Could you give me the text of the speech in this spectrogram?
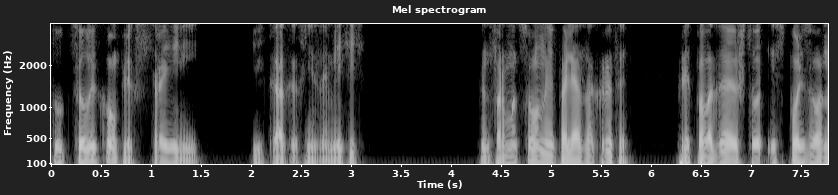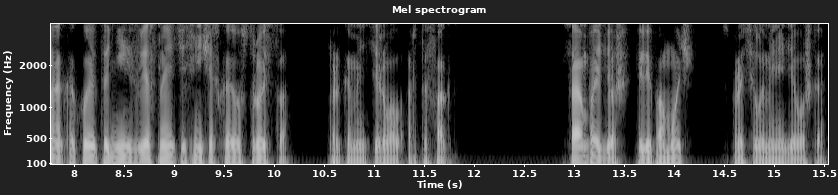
тут целый комплекс строений. И как их не заметить? Информационные поля закрыты. Предполагаю, что использовано какое-то неизвестное техническое устройство, прокомментировал артефакт. «Сам пойдешь или помочь?» — спросила меня девушка.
